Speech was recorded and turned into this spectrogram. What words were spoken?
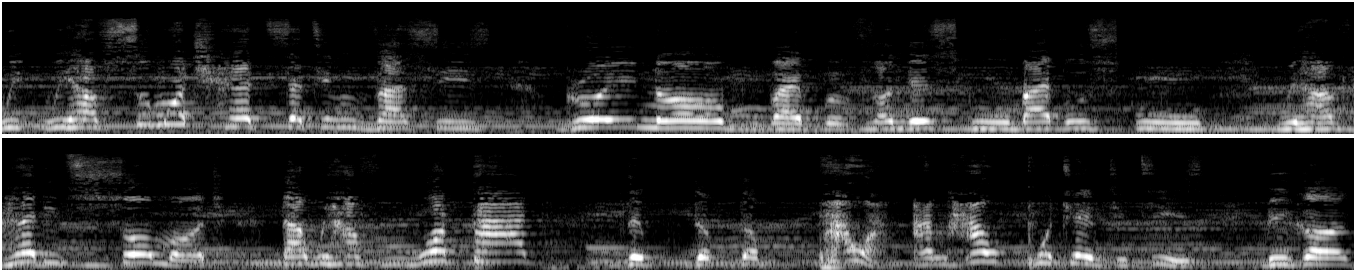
we, we have so much heard certain verses growing up Bible Sunday school, Bible school. We have heard it so much that we have watered the, the, the power and how potent it is. Because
